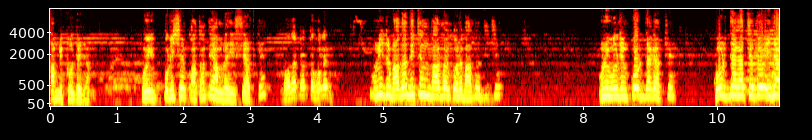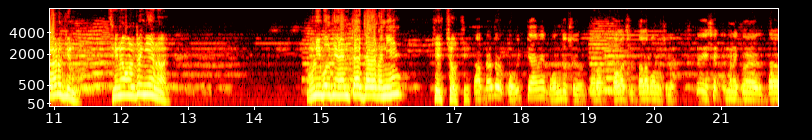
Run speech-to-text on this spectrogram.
আপনি খুলতে যান। ওই পুলিশের কথাতেই আমরা এসেছি আজকে। বাধাপ্রাপ্ত হলেন। উনি তো বাধা দিচ্ছেন বারবার করে বাধা দিচ্ছে। উনি বলছেন কোর্ট দেখাচ্ছে। কোর্ট দেখাচ্ছে তো এই জায়গাটার জন্য সিনেমা হলটা নিয়ে নয়। উনি বলছেন এন্টার জায়গাটা নিয়ে কেস চলছে। তা আপনার তো কোভিড টাইমে বন্ধ ছিল তালা তালা ছিল তালা বন্ধ ছিল। তো এসে মানে তারা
